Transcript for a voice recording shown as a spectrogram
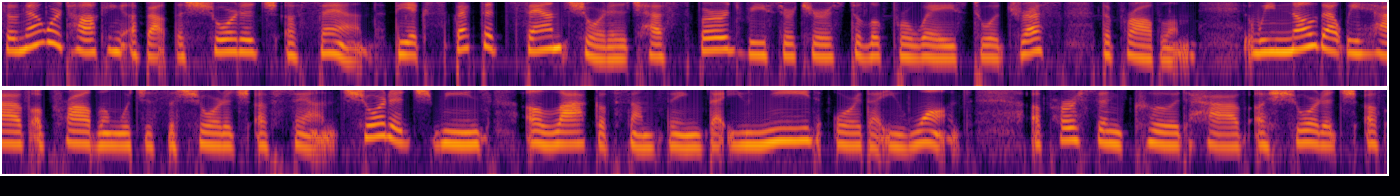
So now we're talking about the shortage of sand. The expected sand shortage has spurred researchers to look for ways to address the problem. We know that we have a problem, which is the shortage of sand. Shortage means a lack of something that you need or that you want. A person could have a shortage of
